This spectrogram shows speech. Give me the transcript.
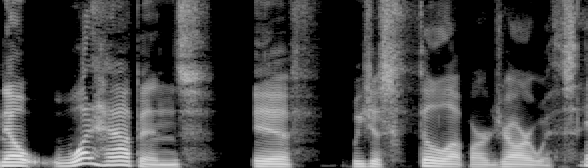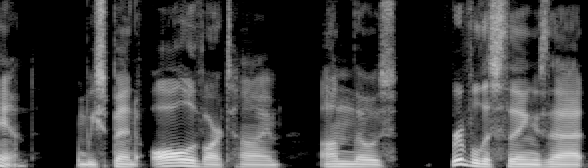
Now, what happens if we just fill up our jar with sand and we spend all of our time on those frivolous things that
